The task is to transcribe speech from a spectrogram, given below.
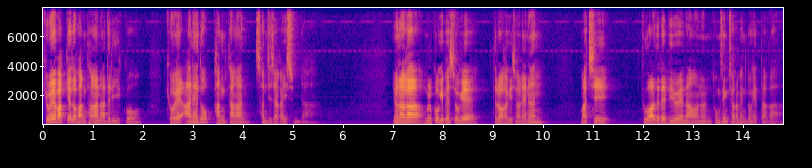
교회 밖에도 방탕한 아들이 있고 교회 안에도 방탕한 선지자가 있습니다. 요나가 물고기 뱃속에 들어가기 전에는 마치 두 아들의 비유에 나오는 동생처럼 행동했다가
